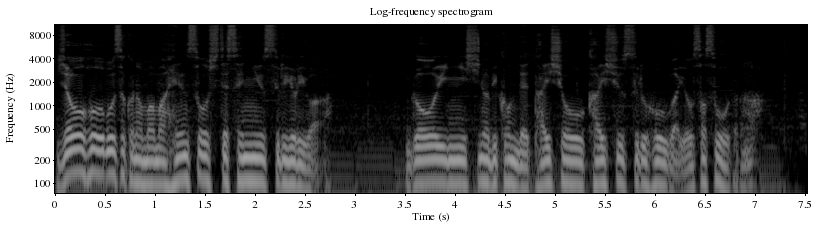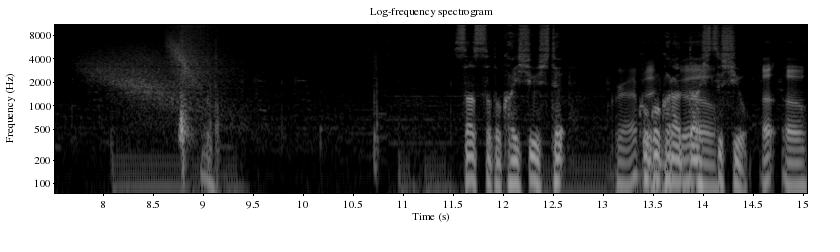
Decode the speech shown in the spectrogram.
情報不足のまま変装して潜入するよりは強引に忍び込んで対象を回収する方が良さそうだなさっさと回収してここから脱.出しよ Uh oh.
